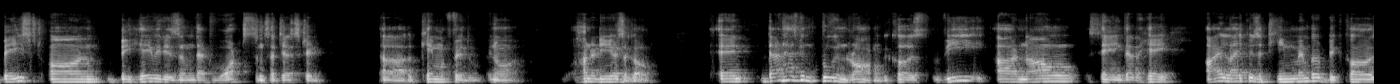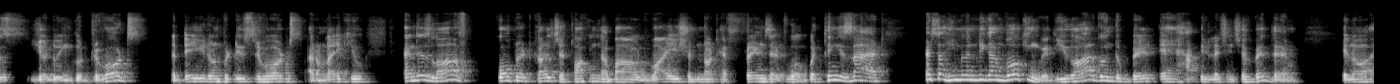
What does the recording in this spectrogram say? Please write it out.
based on behaviorism that watson suggested uh, came up with you know 100 years ago and that has been proven wrong because we are now saying that hey I like you as a team member because you're doing good rewards. The day you don't produce rewards, I don't like you. And there's a lot of corporate culture talking about why you should not have friends at work. But thing is that as a human being I'm working with, you are going to build a happy relationship with them. You know,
